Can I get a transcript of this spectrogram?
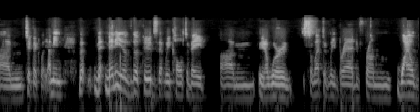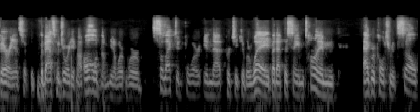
Um, typically, I mean, m- many of the foods that we cultivate, um, you know, were selectively bred from wild variants. The vast majority, if not all of them, you know, were, were selected for in that particular way. But at the same time, agriculture itself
